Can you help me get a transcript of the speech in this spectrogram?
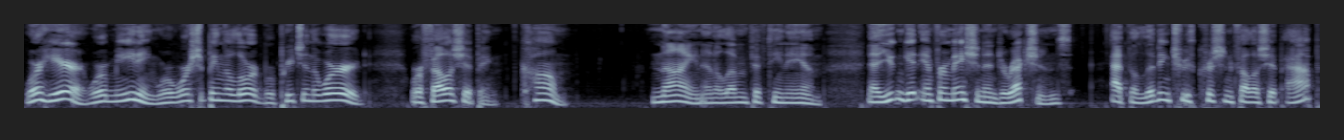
We're here. We're meeting. We're worshiping the Lord. We're preaching the word. We're fellowshipping. Come. 9 and 11:15 a.m. Now you can get information and directions at the Living Truth Christian Fellowship app.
